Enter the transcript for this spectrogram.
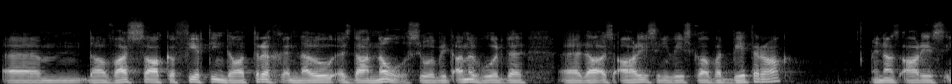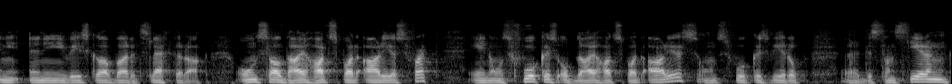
ehm um, daar was sake 14 dae terug en nou is daar 0. So met ander woorde, uh, daar is areas in die Weskaap wat beter raak en dan's areas in die, in die Weskaap waar dit slegter raak. Ons sal daai hotspot areas vat en ons fokus op daai hotspot areas. Ons fokus weer op uh, distansering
